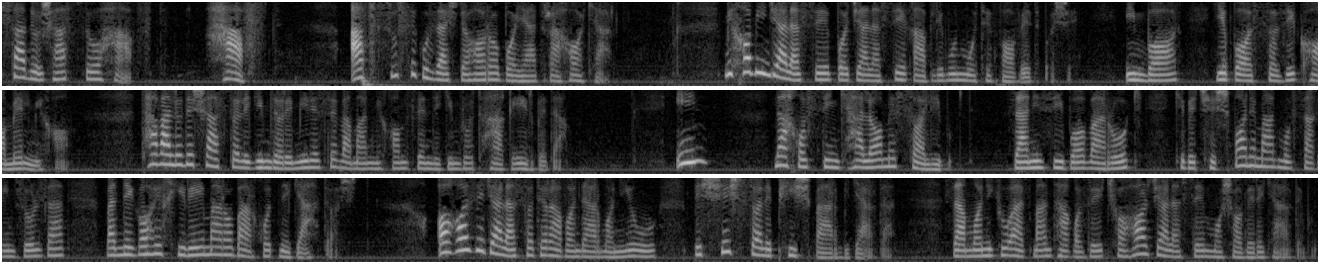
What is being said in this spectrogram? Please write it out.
167 هفت. افسوس گذشته ها را باید رها کرد. می‌خوام این جلسه با جلسه قبلیمون متفاوت باشه. این بار یه بازسازی کامل می‌خوام. تولد شست سالگیم داره می‌رسه و من می‌خوام زندگیم رو تغییر بدم. این نخستین کلام سالی بود. زنی زیبا و رک که به چشمان من مستقیم زل زد و نگاه خیره مرا بر خود نگه داشت. آغاز جلسات روان درمانی او به شش سال پیش برمیگردد. زمانی که او از من تقاضای چهار جلسه مشاوره کرده بود.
